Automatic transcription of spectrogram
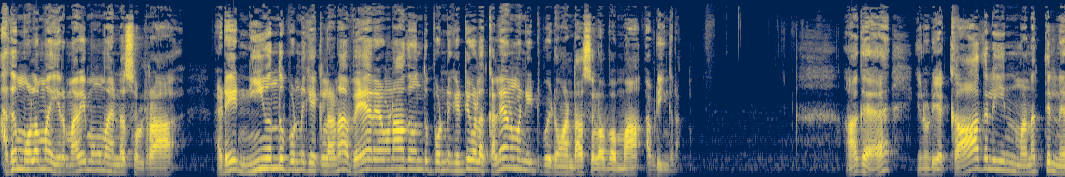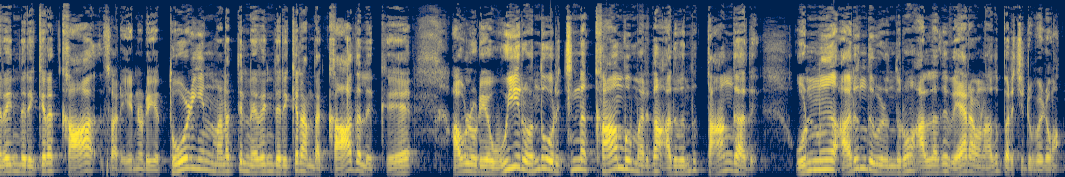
அதன் மூலமாக மறைமுகமாக என்ன சொல்கிறா அடே நீ வந்து பொண்ணு கேட்கலான்னா வேற எவனாவது வந்து பொண்ணு கேட்டு இவளை கல்யாணம் பண்ணிட்டு போயிடுவான்டா சுலபமா அப்படிங்கிறான். ஆக என்னுடைய காதலியின் மனத்தில் நிறைந்திருக்கிற கா சாரி என்னுடைய தோழியின் மனத்தில் நிறைந்திருக்கிற அந்த காதலுக்கு அவளுடைய உயிர் வந்து ஒரு சின்ன காம்பு மாதிரி தான் அது வந்து தாங்காது. ஒன்று அருந்து விழுந்துரும் அல்லது வேறவனாவது பறிச்சுட்டு போயிடுவான்.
